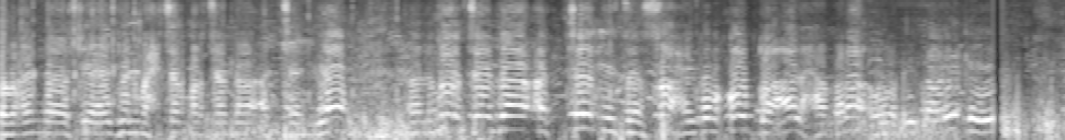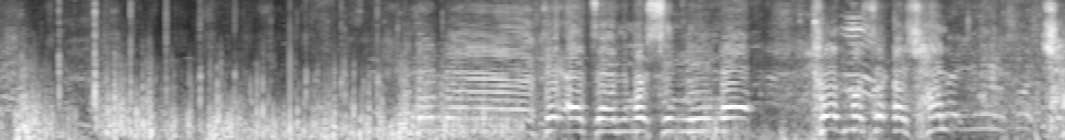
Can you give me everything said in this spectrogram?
طبعا في هذه المحتل المرتبة الثانية. المرتبة الثالثة صاحب القبعة الحمراء هو في طريقه. فئة المسنين في الموسيقى شحال؟ شحال؟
